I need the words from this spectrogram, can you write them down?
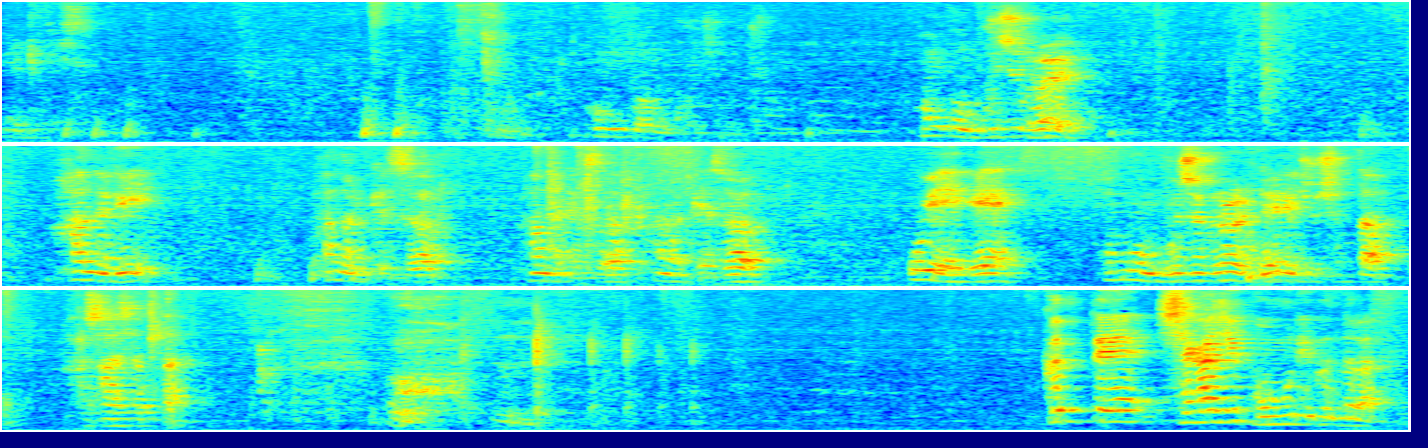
이렇게 돼 있어요. 홍범, 구주, 등. 홍범, 구주를 하늘이 하늘께서 하늘에서 하늘께서 우에게 홍범, 구주를 내려주셨다 하사하셨다. 그때 세 가지 보물이 건너갔어요.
